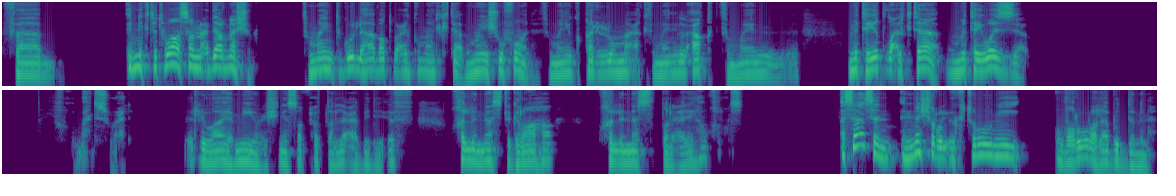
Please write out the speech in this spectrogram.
فانك تتواصل مع دار نشر. ثم تقول لها بطبع لكم الكتاب ثم يشوفونه. ثم يقررون معك ثم العقد ثم متى يطلع الكتاب ومتى يوزع. ما تسوى عليه. الرواية 120 صفحة تطلعها بي دي إف. وخلي الناس تقراها وخلي الناس تطلع عليها وخلاص. أساسا النشر الإلكتروني ضرورة لابد منها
